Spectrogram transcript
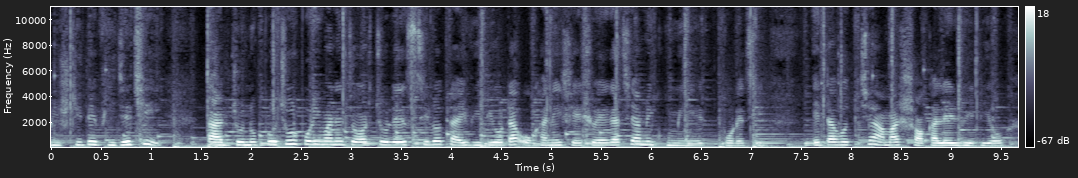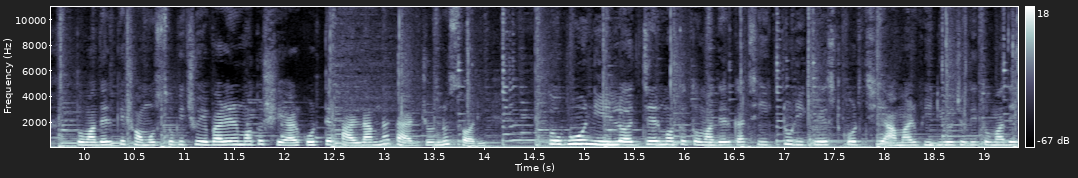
বৃষ্টিতে ভিজেছি, তার জন্য প্রচুর পরিমাণে জ্বর চলে এসেছিল, তাই ভিডিওটা ওখানেই শেষ হয়ে গেছে, আমি ঘুমিয়ে পড়েছি। এটা হচ্ছে আমার সকালের ভিডিও তোমাদেরকে সমস্ত কিছু এবারের মতো শেয়ার করতে পারলাম না, তার জন্য সরি তবুও নির্লজ্জের মতো তোমাদের কাছে একটু রিকোয়েস্ট করছি, আমার ভিডিও যদি তোমাদের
